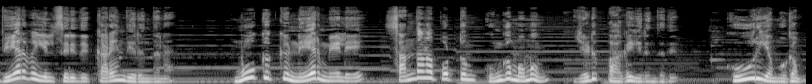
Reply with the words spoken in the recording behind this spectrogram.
வியர்வையில் சிறிது கரைந்து இருந்தன மூக்குக்கு நேர் மேலே சந்தன பொட்டும் குங்குமமும் எடுப்பாக இருந்தது. கூரிய முகம்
